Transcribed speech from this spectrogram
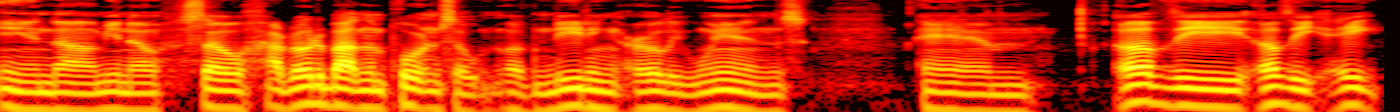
And um, you know, so I wrote about the importance of, of needing early wins, and of the of the eight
